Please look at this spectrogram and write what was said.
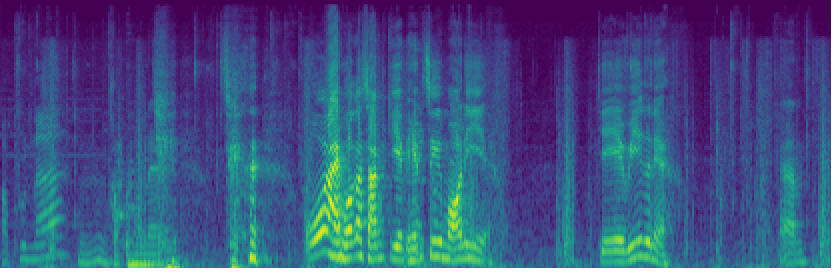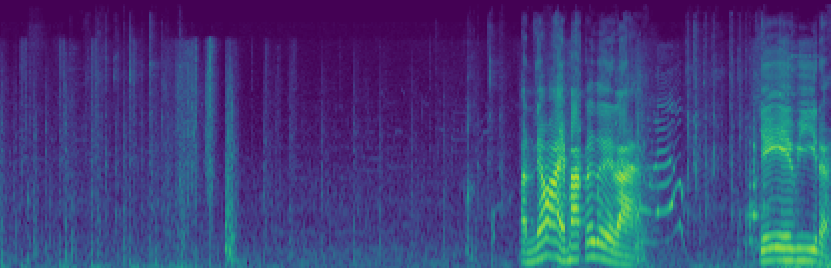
ขอบคุณนะ อืมขอบคุณนะ โอ้ยหัวกระสังเกียรติเห็นซื้อหมอนี่ JV ตัวเนี่ยอันอันเนี้ยไอ้มักได้เลยล่ะ JAV น่ะ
